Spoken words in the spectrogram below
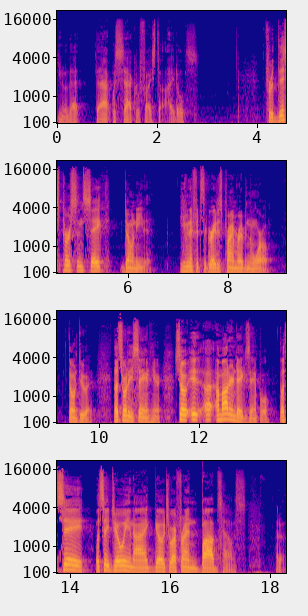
you know that that was sacrificed to idols? For this person's sake, don't eat it. Even if it's the greatest prime rib in the world. Don't do it. That's what he's saying here. So, it, uh, a modern day example. Let's say, let's say Joey and I go to our friend Bob's house. I don't,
